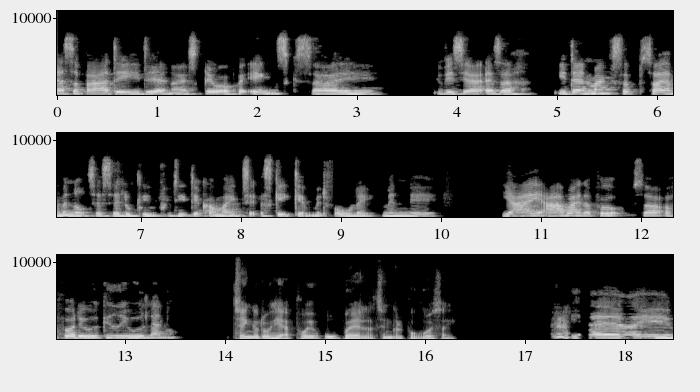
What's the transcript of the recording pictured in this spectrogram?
er så bare det i det, at når jeg skriver på engelsk, så øh, hvis jeg, altså i Danmark, så, så er man nødt til at sælge udgive, fordi det kommer ikke til at ske gennem et forlag. Men øh, jeg arbejder på så at få det udgivet i udlandet. Tænker du her på Europa, eller tænker du på USA? Jeg er, øh,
